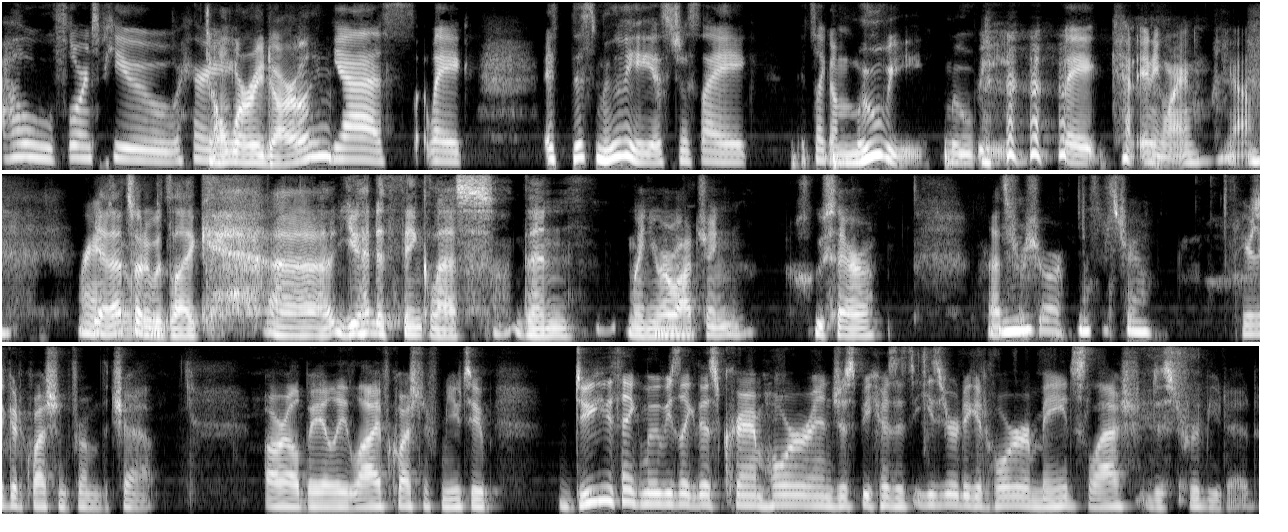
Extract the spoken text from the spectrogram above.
oh Florence Pugh. Harry. Don't worry, darling. Yes, like it, this movie is just like it's like a movie movie. they kind- anyway, yeah. We're Yeah, into that's what it was like. Uh, you had to think less than when you were Mhm. watching Huesera. That's for Mhm. sure. This is true. Here's a good question from the chat. RL Bailey, live question from YouTube. Do you think movies like this cram horror in just because it's easier to get horror made slash distributed?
